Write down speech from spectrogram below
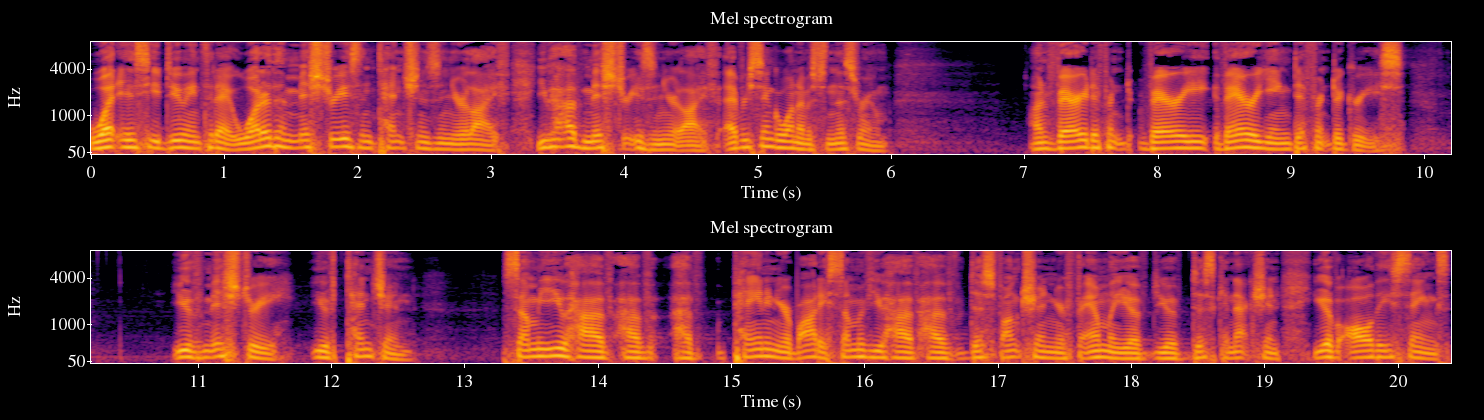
What is he doing today? What are the mysteries and tensions in your life? You have mysteries in your life. Every single one of us in this room. On very different very varying different degrees. You have mystery, you have tension. Some of you have, have, have pain in your body. Some of you have, have dysfunction in your family. You have, you have disconnection. You have all these things.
